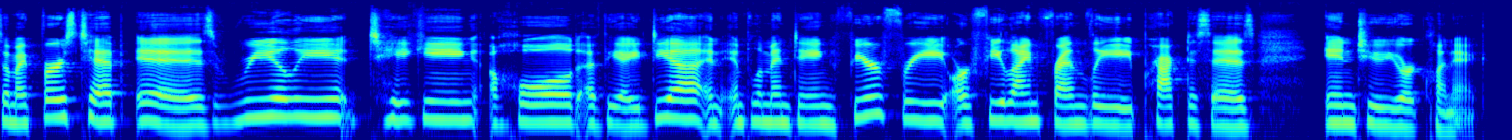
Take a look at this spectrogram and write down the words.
So, my first tip is really taking a hold of the idea and implementing fear free or feline friendly practices into your clinic.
